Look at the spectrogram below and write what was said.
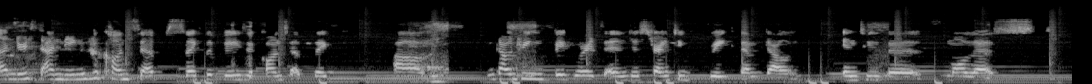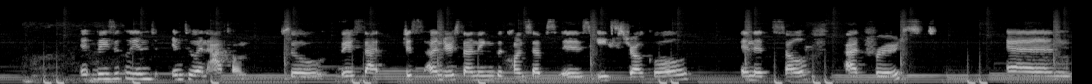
Understanding the concepts, like the basic concepts, like um, encountering big words and just trying to break them down into the smallest, it basically in, into an atom. So there's that. Just understanding the concepts is a struggle in itself at first. And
